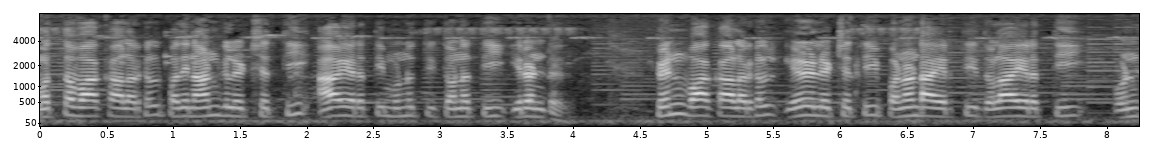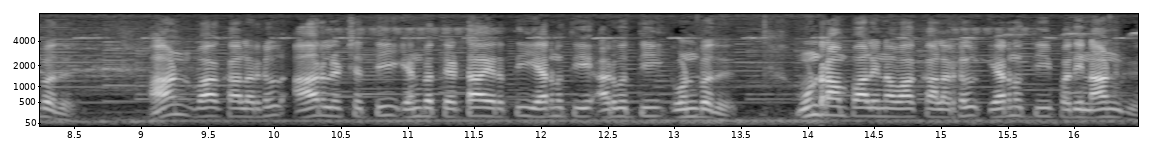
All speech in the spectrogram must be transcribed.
மொத்த வாக்காளர்கள் பதினான்கு லட்சத்தி ஆயிரத்தி முன்னூற்றி தொண்ணூற்றி இரண்டு. பெண் வாக்காளர்கள் ஏழு லட்சத்தி பன்னெண்டாயிரத்தி தொள்ளாயிரத்தி ஒன்பது ஆண் வாக்காளர்கள் ஆறு லட்சத்தி எண்பத்தெட்டாயிரத்தி இரநூத்தி அறுபத்தி ஒன்பது மூன்றாம் பாலின வாக்காளர்கள் இருநூத்தி பதினான்கு.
